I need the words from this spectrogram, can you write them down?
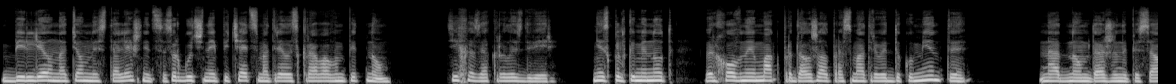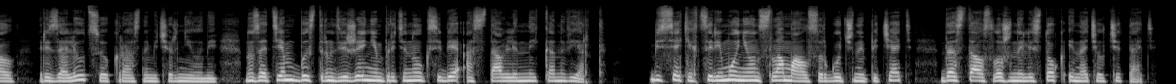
белел на темной столешнице, сургучная печать смотрелась кровавым пятном. Тихо закрылась дверь. Несколько минут Верховный маг продолжал просматривать документы, на одном даже написал резолюцию красными чернилами, но затем быстрым движением притянул к себе оставленный конверт. Без всяких церемоний он сломал сургучную печать, достал сложенный листок и начал читать.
